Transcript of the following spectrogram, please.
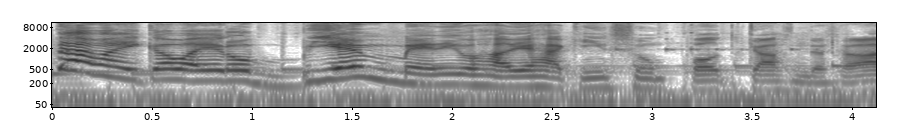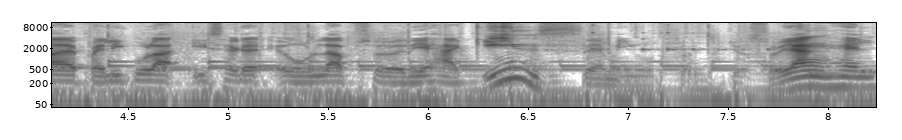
Damas y caballeros, bienvenidos a 10 a 15, un podcast donde se de películas y series en un lapso de 10 a 15 minutos. Yo soy Ángel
